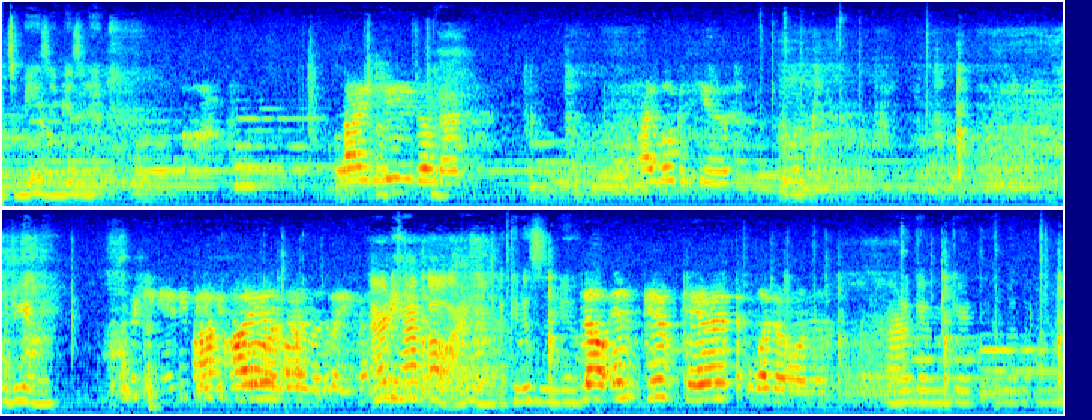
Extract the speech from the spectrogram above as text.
Birchwood. I know, it's amazing, isn't it? I uh, Oh, hate though, yeah. guys. I Logan here. What? What'd you get me? The. Iron. I already have. Oh, iron. Okay, this is a new. No, and give Garrett leather armor. Alright, I'll give him Garrett the leather armor.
